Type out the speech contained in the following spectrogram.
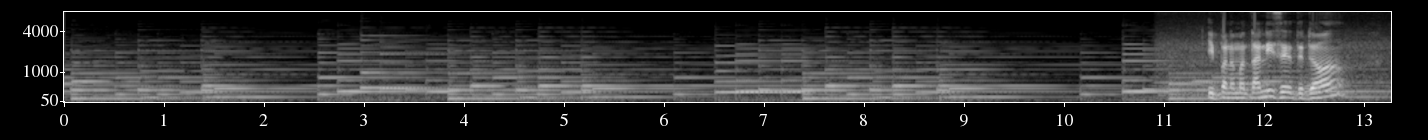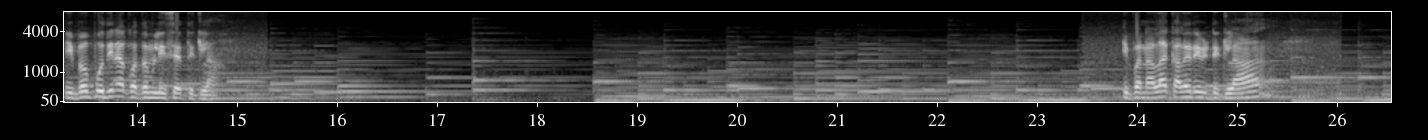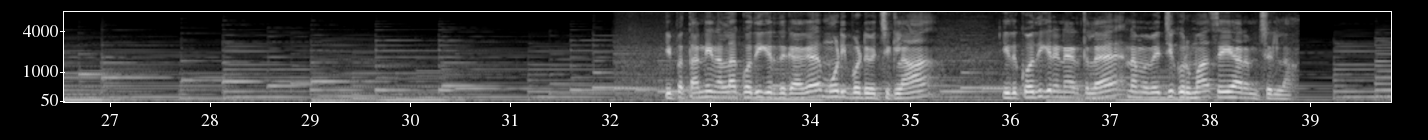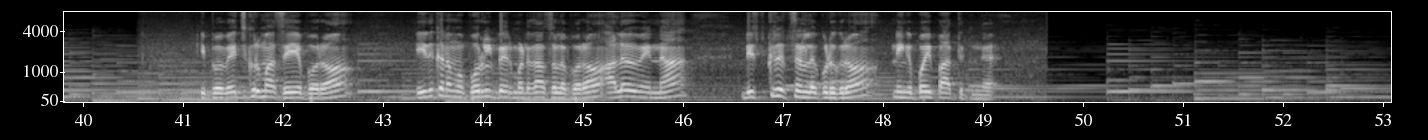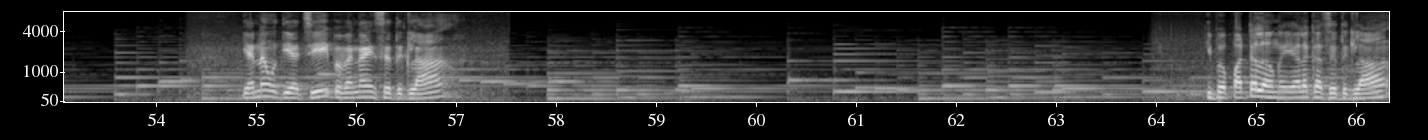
இப்போ நம்ம தண்ணி சேர்த்துட்டோம். இப்போ புதினா கொத்தமல்லி சேர்த்துக்கலாம். இப்போ நல்லா கலரி விட்டுக்கலாம். இப்போ தண்ணி நல்லா கொதிக்கிறதுக்காக மூடி போட்டு வச்சுக்கலாம். இது கொதிக்கிற நேரத்தில் நம்ம வெஜ்ஜு குருமா செய்ய ஆரம்பிச்சிடலாம். இப்போ வெஜ் குருமா செய்ய போகிறோம் இதுக்கு நம்ம பொருள் பேர் மட்டும் தான் சொல்ல போகிறோம் அளவு வேணா டிஸ்கிரிப்ஷனில் கொடுக்குறோம். நீங்கள் போய் பார்த்துக்குங்க. எண்ணெய் ஊற்றியாச்சு இப்போ வெங்காயம் சேர்த்துக்கலாம். இப்போ பட்டை லவங்க ஏலக்காய் சேர்த்துக்கலாம்.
